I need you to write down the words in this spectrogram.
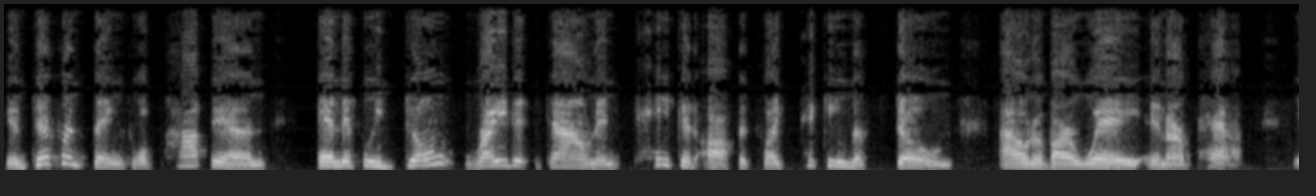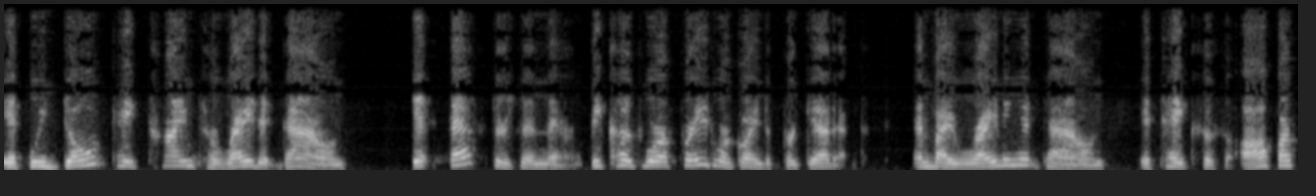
You know, different things will pop in, and if we don't write it down and take it off, it's like picking the stone out of our way in our path. If we don't take time to write it down, it festers in there because we're afraid we're going to forget it. And by writing it down, it takes us off our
